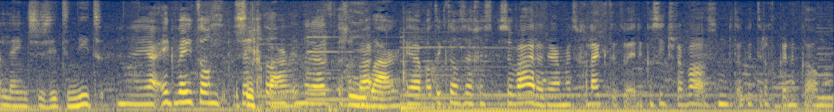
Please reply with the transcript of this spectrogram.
Alleen ze zitten niet... Nee, ja, ik weet dan, Zichtbaar, dan inderdaad, ze voelbaar. wa- Ja, wat ik dan zeg is, ze waren er, maar tegelijkertijd weet ik, als iets er was, moet het ook weer terug kunnen komen.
